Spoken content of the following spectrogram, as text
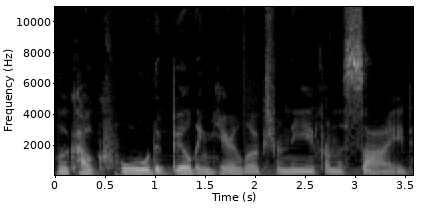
Look how cool the building here looks from the from the side.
